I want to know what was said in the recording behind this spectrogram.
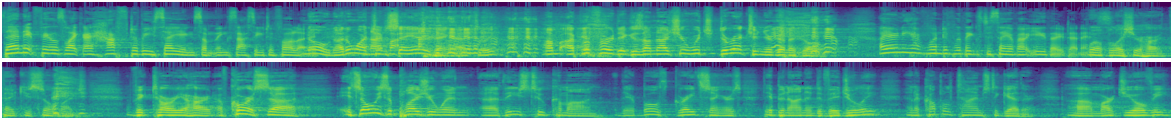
Then it feels like I have to be saying something sassy to follow. No, I don't want And you to I'm- say anything, actually. I'm, I prefer it because I'm not sure which direction you're going to go. I only have wonderful things to say about you, though, Dennis. Well, bless your heart. Thank you so much, Victoria Hart. Of course, uh, it's always a pleasure when uh, these two come on. They're both great singers. They've been on individually and a couple of times together. Uh, Mark Giovi,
